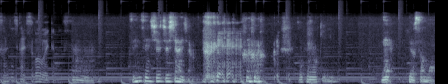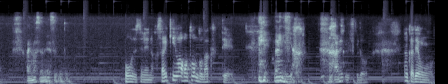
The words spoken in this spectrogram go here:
それ確かにすごい覚えてます。うん。全然集中してないじゃん。5分おきに。ね、ヒロシさんもありますよね、そういうこと。そうですね。なんか最近はほとんどなくて、え、ないんですか？あれですけど、なんかでも、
